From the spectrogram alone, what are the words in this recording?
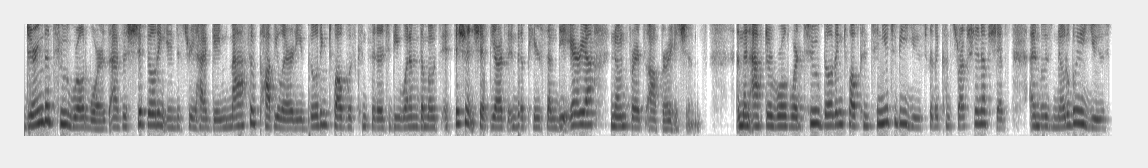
During the two world wars, as the shipbuilding industry had gained massive popularity, Building 12 was considered to be one of the most efficient shipyards in the Pier 70 area, known for its operations. And then after World War II, Building 12 continued to be used for the construction of ships and was notably used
